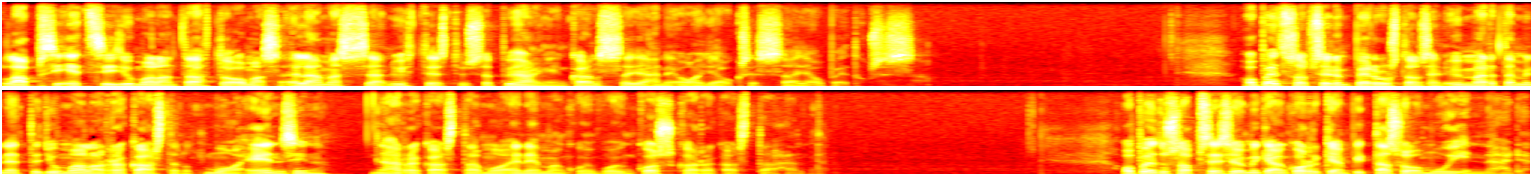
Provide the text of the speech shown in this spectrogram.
lapsi etsii Jumalan tahtoa omassa elämässään yhteistyössä pyhängen kanssa ja hänen ohjauksessaan ja opetuksessaan. Opetuslapsien perusta on sen ymmärtäminen, että Jumala on rakastanut mua ensin ja hän rakastaa mua enemmän kuin voin koskaan rakastaa häntä. Opetuslapseus ei ole mikään korkeampi taso muihin nähden.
